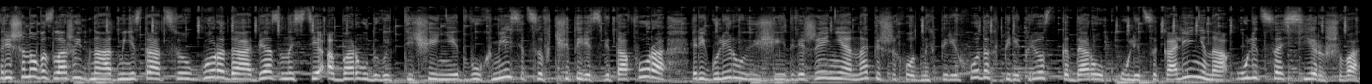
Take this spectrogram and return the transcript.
Решено возложить на администрацию города обязанности оборудовать в течение двух месяцев четыре светофора, регулирующие движение на пешеходных переходах перекрестка дорог улицы Калинина, улица Серышева,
